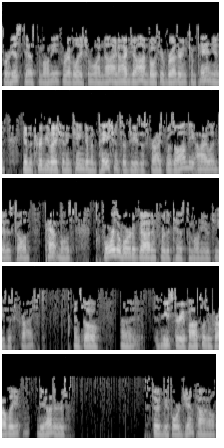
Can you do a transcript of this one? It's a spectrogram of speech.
for his testimony, Revelation 1 9. I, John, both your brother and companion in the tribulation and kingdom and patience of Jesus Christ, was on the island that is called Patmos for the word of God and for the testimony of Jesus Christ. And so uh, these three apostles and probably the others stood before Gentile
